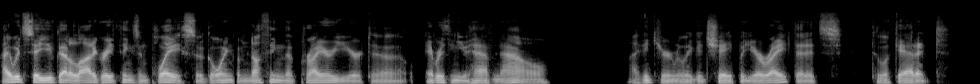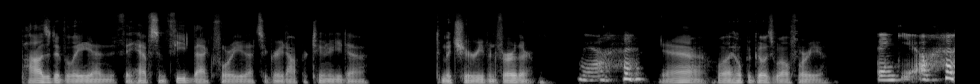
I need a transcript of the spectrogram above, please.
I would say you've got a lot of great things in place. So going from nothing the prior year to everything you have now, I think you're in really good shape. But you're right that it's to look at it positively. And if they have some feedback for you, that's a great opportunity to to mature even further. Yeah. yeah. Well, I hope it goes well for you. Thank you.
